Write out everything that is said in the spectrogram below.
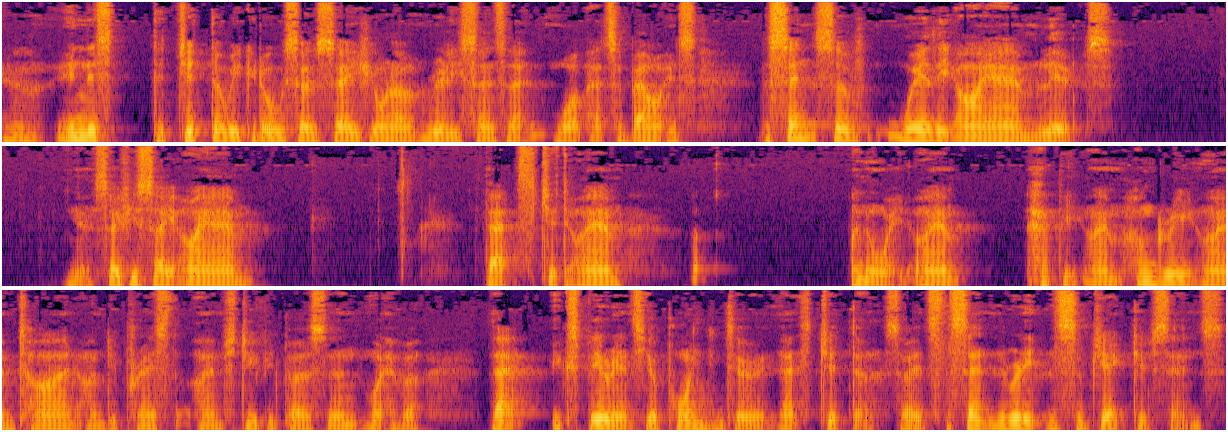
You know, in this the citta, we could also say, if you want to really sense that what that's about, it's the sense of where the I am lives. You know, so if you say I am, that's citta. I am annoyed. I am happy. I am hungry. I am tired. I'm depressed. I am stupid person. Whatever. That experience you're pointing to, that's citta. So it's the sense, really the subjective sense.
